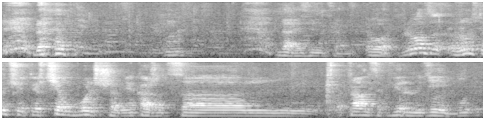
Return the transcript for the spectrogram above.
Да. Извините. Вот. В любом, в любом случае, то есть, чем больше, мне кажется, транс и квир людей будут,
